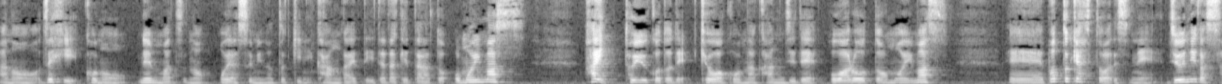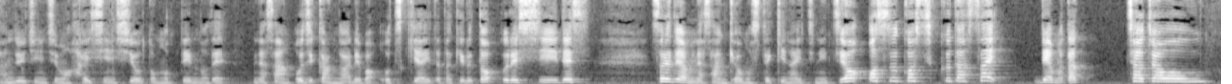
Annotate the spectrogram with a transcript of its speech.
あのぜひこの年末のお休みの時に考えていただけたらと思います。はいということで今日はこんな感じで終わろうと思います。えー、ポッドキャストはですね12月31日も配信しようと思っているので皆さんお時間があればお付き合いいただけると嬉しいですそれでは皆さん今日も素敵な一日をお過ごしくださいではまたチャオチャオ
